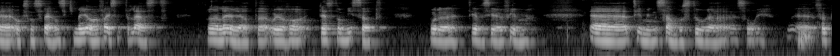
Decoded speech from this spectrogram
uh, och som svensk, men jag har faktiskt inte läst Bröderna Lejonhjärta och jag har dessutom missat både tv-serie och film uh, till min sambos stora sorg. Mm. så att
